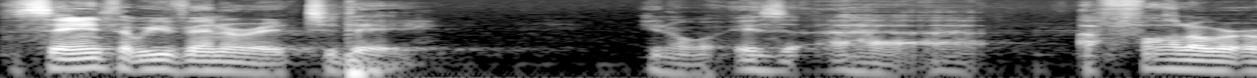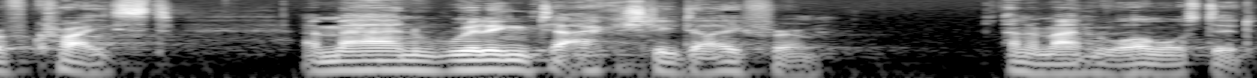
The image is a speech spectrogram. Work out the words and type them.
the saint that we venerate today, you know, is a, a follower of Christ, a man willing to actually die for him, and a man who almost did.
